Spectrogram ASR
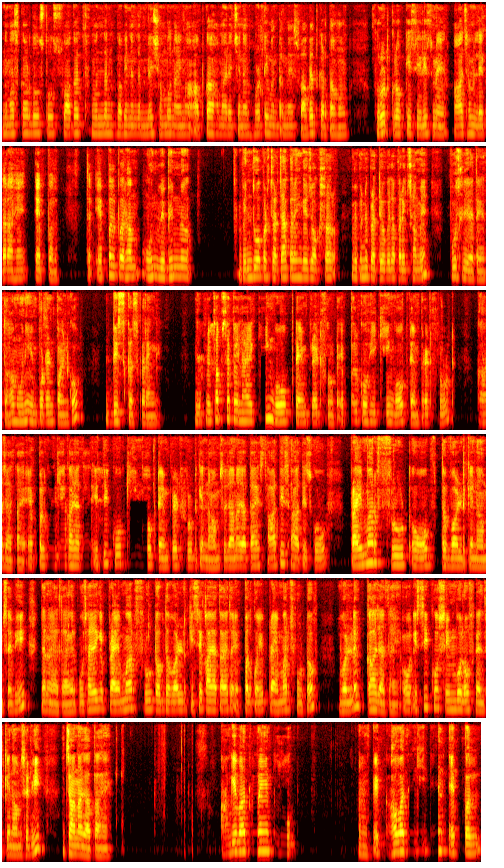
नमस्कार दोस्तों, स्वागत, वंदन, अभिनंदन। मैं शंभु नाइमा आपका हमारे चैनल हॉर्टी मंत्र में स्वागत करता हूँ। फ्रूट क्रॉप की सीरीज़ में आज हम लेकर आए हैं एप्पल। तो एप्पल पर हम उन विभिन्न बिंदुओं पर चर्चा करेंगे जो अक्सर विभिन्न प्रतियोगिता परीक्षा में पूछ लिए जाते हैं। तो हम उन्हीं इंपॉर्टेंट पॉइंट को डिस्कस करेंगे। जिसमें सबसे पहला है king of temperate fruit apple को ही किंग ऑफ़ टेम्परेट फ्रूट कहा जाता है। एप्पल को क्या कहा जाता है। इसी को किंग ऑफ़ टेम्परेट फ्रूट के नाम से जाना जाता है। साथ ही साथ इसको premier fruit of the world के नाम से भी जाना जाता है। अगर पूछा जाए कि premier fruit of the world किसे कहा जाता है तो एप्पल को ही प्राइमर फ्रूट ऑफ़ वर्ल्ड कहा जाता है। और इसी को सिंबल ऑफ़ हेल्थ के नाम से भी जाना जाता है। आगे बात करें तो एक कहावत है कि an apple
